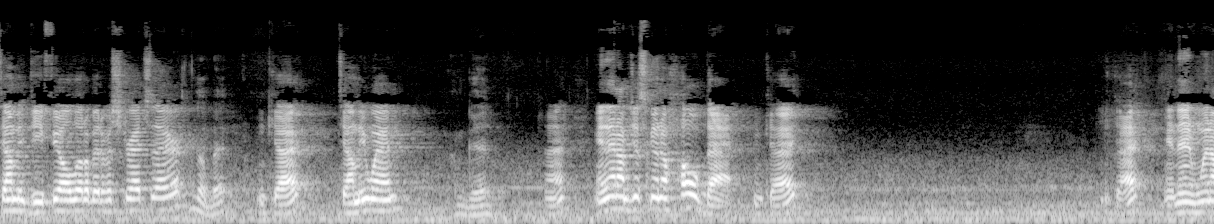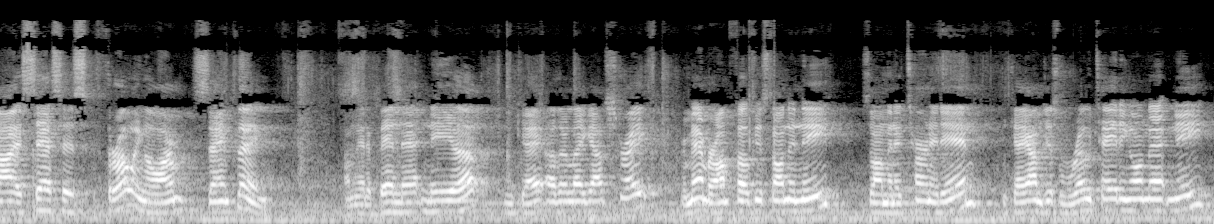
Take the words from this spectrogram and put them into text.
Tell me, do you feel a little bit of a stretch there? A little bit. Okay, tell me when. I'm good. Okay, and then I'm just gonna hold that, okay? Okay, and then when I assess his throwing arm, same thing. I'm gonna bend that knee up, okay, other leg out straight. Remember, I'm focused on the knee, so I'm going to turn it in. Okay, I'm just rotating on that knee.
